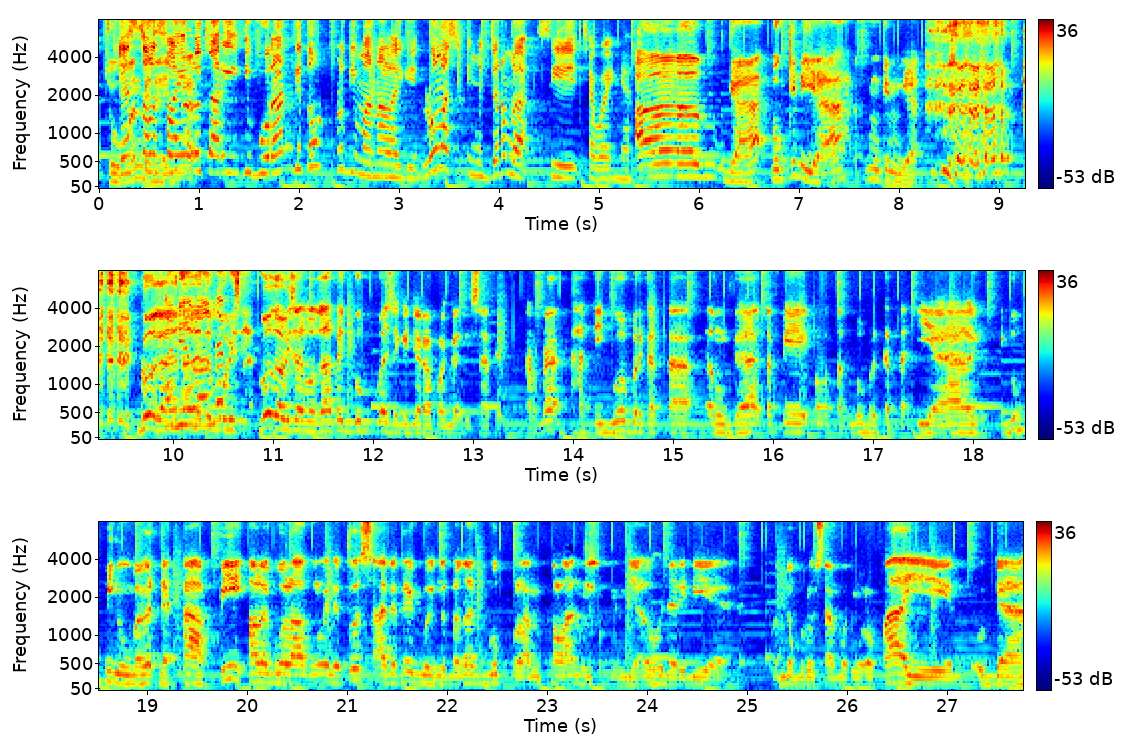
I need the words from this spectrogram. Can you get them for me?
Ya cuman selain bedanya lu cari hiburan gitu, lu gimana lagi? Lu masih ngejar nggak si ceweknya? Um, enggak, mungkin iya, tapi mungkin enggak. gue gak Labil tahu itu gue bisa, gue gak bisa gue kapin gue masih ngejar apa enggak di saat itu. Karena hati gue berkata enggak, tapi otak gue berkata iya. Gue bingung banget dah. Tapi kalau gue lakuin itu saat itu gue inget banget gue pelan-pelan untuk menjauh dari dia untuk berusaha buat ngelupain udah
